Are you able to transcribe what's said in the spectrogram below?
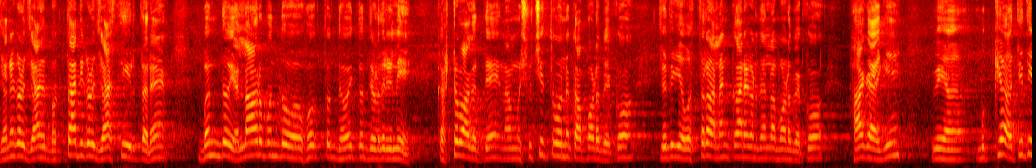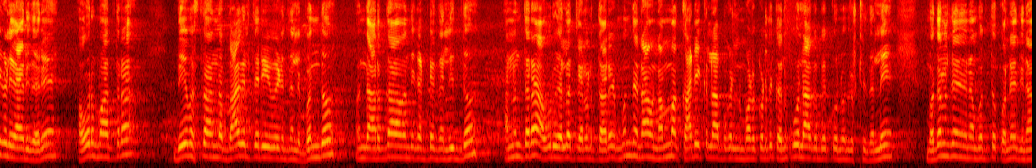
ಜನಗಳು ಜಾ ಭಕ್ತಾದಿಗಳು ಜಾಸ್ತಿ ಇರ್ತಾರೆ. ಬಂದು ಎಲ್ಲರೂ ಬಂದು ಹೋಗ್ತಂದು ಹೋಯ್ತು ಅಂತ ಹೇಳಿದ್ರೆ ಇಲ್ಲಿ ಕಷ್ಟವಾಗುತ್ತೆ. ನಮ್ಮ ಶುಚಿತ್ವವನ್ನು ಕಾಪಾಡಬೇಕು. ಜೊತೆಗೆ ವಸ್ತ್ರ ಅಲಂಕಾರಗಳನ್ನೆಲ್ಲ ಮಾಡಬೇಕು. ಹಾಗಾಗಿ ಮುಖ್ಯ ಅತಿಥಿಗಳು ಯಾರಿದ್ದಾರೆ, ಅವರು ಮಾತ್ರ ದೇವಸ್ಥಾನದ ಬಾಗಿಲು ತೆರೆಯುವ ವೇಳೆಯಲ್ಲಿ ಬಂದು ಒಂದು ಅರ್ಧ ಒಂದು ಗಂಟೆನಲ್ಲಿದ್ದು ಅನಂತರ ಅವರು ಎಲ್ಲ ತೆರಳುತ್ತಾರೆ. ಮುಂದೆ ನಾವು ನಮ್ಮ ಕಾರ್ಯಕಲಾಪಗಳನ್ನು ಮಾಡಿಕೊಡೋದಕ್ಕೆ ಅನುಕೂಲ ಆಗಬೇಕು ಅನ್ನೋ ದೃಷ್ಟಿಯಲ್ಲಿ ಮೊದಲನೇ ದಿನ ಮತ್ತು ಕೊನೆಯ ದಿನ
